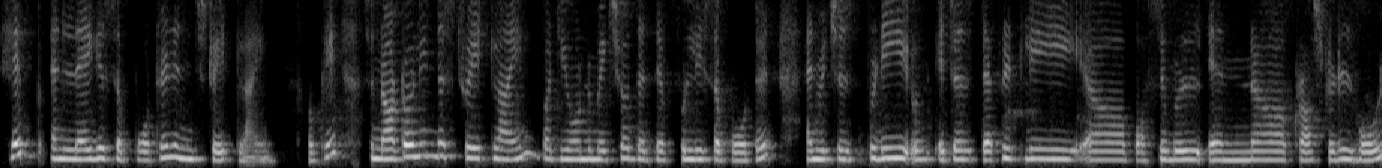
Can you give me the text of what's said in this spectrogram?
hip, and leg is supported in straight line okay so not only in the straight line but you want to make sure that they're fully supported and which is pretty it is definitely uh, possible in uh, cross cradle hold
